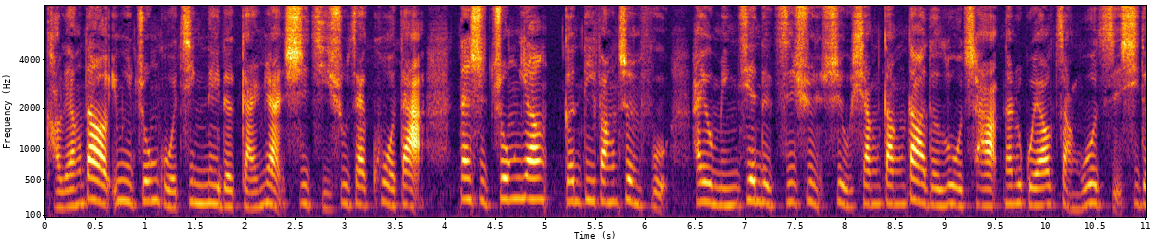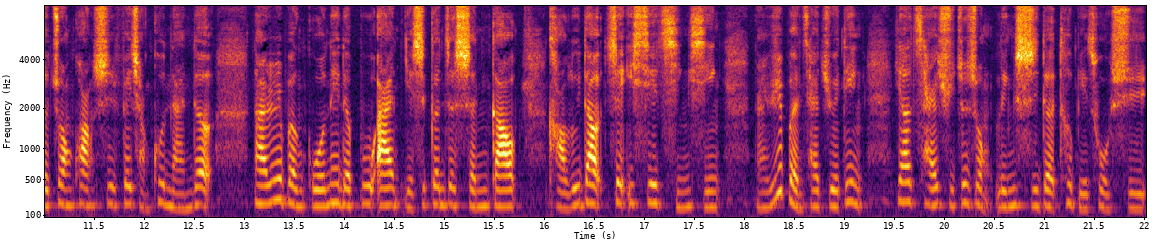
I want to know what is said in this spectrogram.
考量到，因为中国境内的感染是急速在扩大，但是中央跟地方政府还有民间的资讯是有相当大的落差。那如果要掌握仔细的状况是非常困难的。那日本国内的不安也是跟着升高。考虑到这一些情形，那日本才决定要采取这种临时的特别措施。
